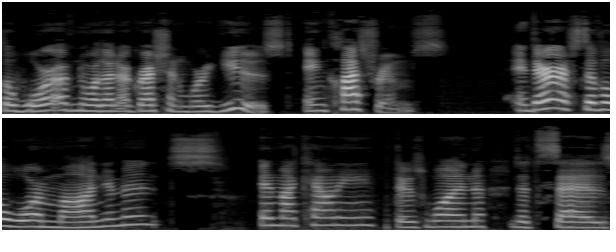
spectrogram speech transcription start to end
the War of Northern Aggression, were used in classrooms and there are Civil War monuments in my county. There's one that says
